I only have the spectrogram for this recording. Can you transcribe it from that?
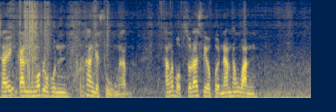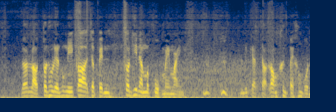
ใช้การงบลงทุนค่อนข้างจะสูงนะครับ ทั้งระบบโซลาร์เซลล์เปิดน้ำทั้งวัน แล้วเหล่าต้นทุเรียนพวกนี้ก็จะเป็นต้นที่นำมาปลูกใหม่ๆมันมีการเจาะร่องขึ้นไปข้างบน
